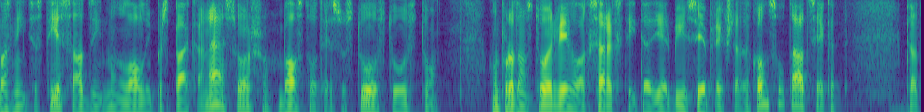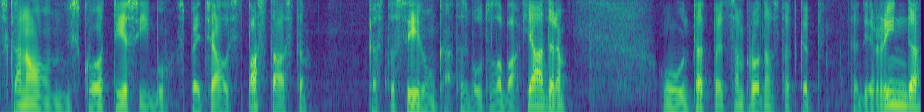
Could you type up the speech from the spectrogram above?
baznīcas tiesa atzīt manu laulību par spēkā nēsošu, balstoties uz to, uz to, uz to. Un, protams, to ir vieglāk sarakstīt, tad, ja ir bijusi iepriekš tāda konsultācija, kad kāds kanonisko tiesību speciālists pastāsta, kas tas ir un kā tas būtu labāk jādara. Un tad pēc tam, protams, tad, kad tad ir rinda,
